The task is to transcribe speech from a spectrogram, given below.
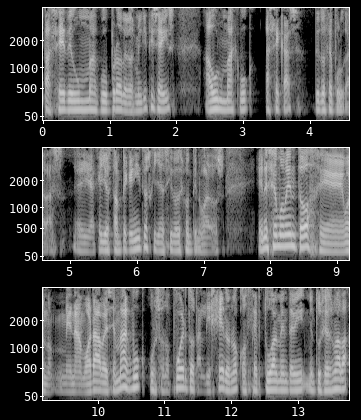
pasé de un MacBook Pro de 2016 a un MacBook a secas de 12 pulgadas, eh, aquellos tan pequeñitos que ya han sido descontinuados. En ese momento, eh, bueno, me enamoraba ese MacBook, un solo puerto tan ligero, ¿no? Conceptualmente me entusiasmaba.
